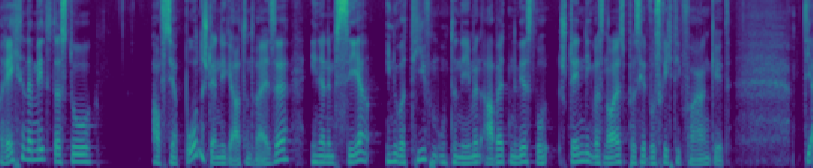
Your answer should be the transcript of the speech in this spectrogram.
rechne damit, dass du auf sehr bodenständige Art und Weise in einem sehr innovativen Unternehmen arbeiten wirst, wo ständig was Neues passiert, wo es richtig vorangeht. Die,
